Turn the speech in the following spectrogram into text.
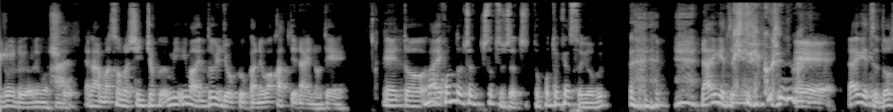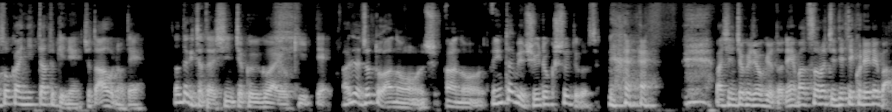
いろいろやりましょう。はい。だからまあその進捗、み今どういう状況かね、分かってないので、えっ、と、まあ、来今度ちょちょっと、じゃあ、ちょっと、ポッドキャスト呼ぶ？来月来に、てくれるか。えー来月同窓会に行った時ね、ちょっと会うので、その時ちょっと進捗具合を聞いて、あ、じゃあ、ちょっと、あの、しあの、インタビュー収録しといてくださ まあ進捗状況とね、まあそのうち出てくれれば、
